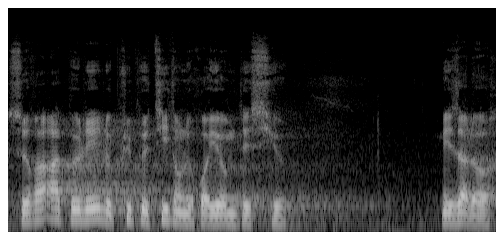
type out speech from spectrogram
sera appelé le plus petit dans le royaume des cieux. Mais alors,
